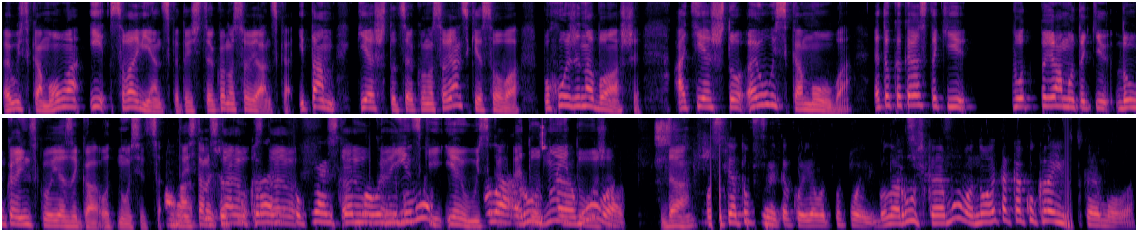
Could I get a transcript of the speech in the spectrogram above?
русская мова и славянская, то есть церковнославянская. И там те, что церковнославянские слова, похожи на ваши. А те, что русская мова, это как раз таки вот прямо таки до украинского языка относится. Ага, то есть там то есть старо, укра- старо, не староукраинский и русская. была Это одно и то же. Да. Вот я тупой такой, я вот тупой. Была русская мова, но это как украинская мова.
